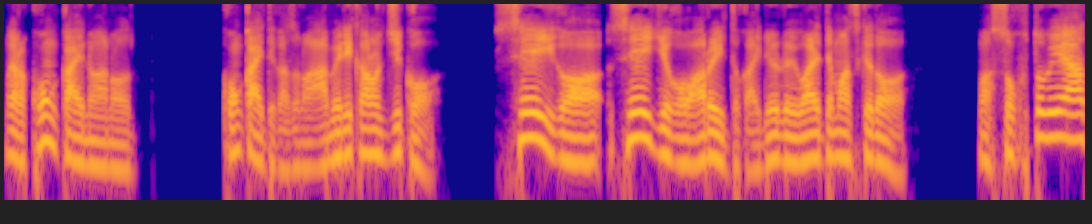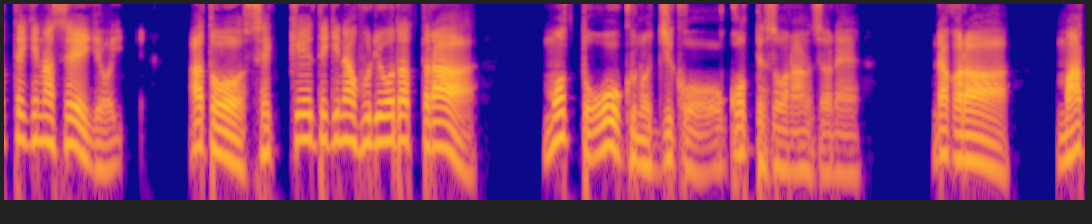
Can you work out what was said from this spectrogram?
だから今回のあの、今回っていうかそのアメリカの事故、正義が、制御が悪いとかいろいろ言われてますけど、まあソフトウェア的な制御、あと設計的な不良だったら、もっと多くの事故を起こってそうなんですよね。だから、マッ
